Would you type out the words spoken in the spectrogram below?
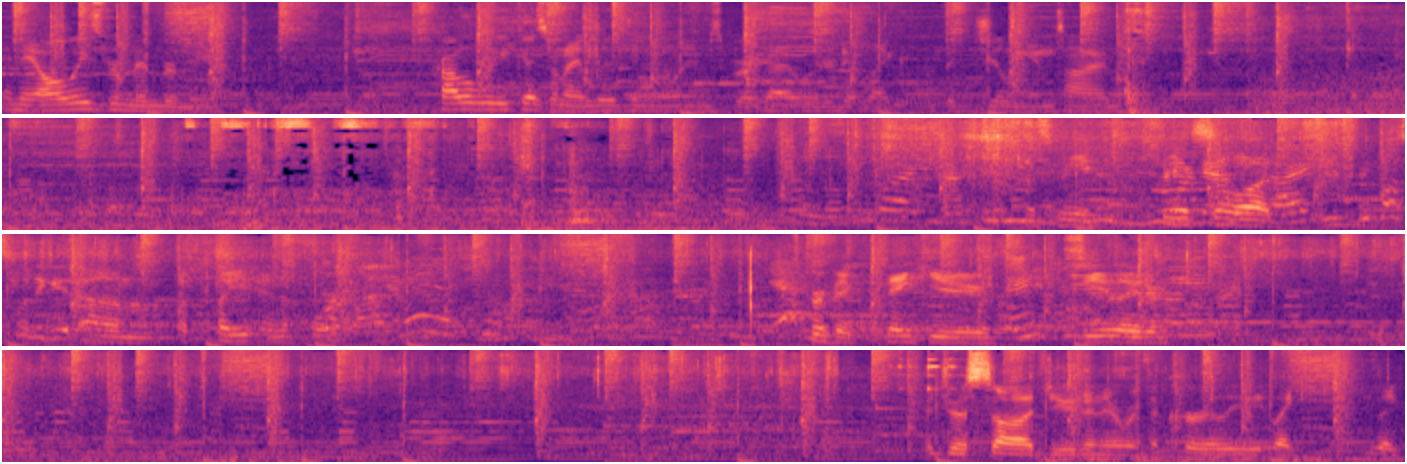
And they always remember me. Probably because when I lived in Williamsburg, I ordered it like a bajillion times. Me. Thanks a lot. Is it possible to get um, a plate and a fork? Perfect. Thank you. See you later. I just saw a dude in there with a curly, like, like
